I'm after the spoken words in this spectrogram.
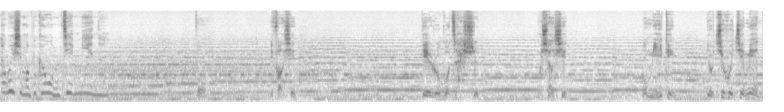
他为什么不跟我们见面呢？凤，你放心，爹如果在世。我相信，我们一定有机会见面的。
